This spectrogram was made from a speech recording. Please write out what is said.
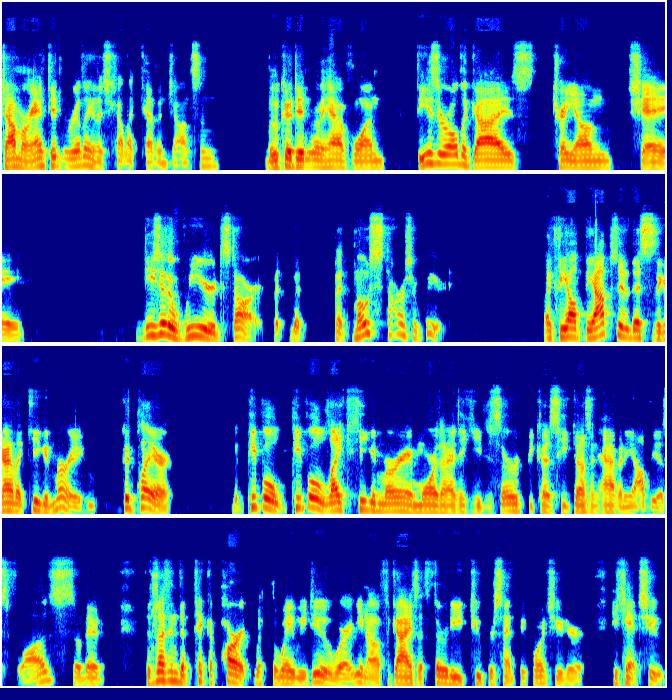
Ja Morant didn't really, unless you count like Kevin Johnson. Luka didn't really have one. These are all the guys, Trae Young, Shai. These are the weird stars, but but but most stars are weird. Like the the opposite of this is a guy like Keegan Murray, good player, but people people like Keegan Murray more than I think he deserved because he doesn't have any obvious flaws. So there there's nothing to pick apart with the way we do. Where you know if a guy's a 32 percent three point shooter, he can't shoot,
